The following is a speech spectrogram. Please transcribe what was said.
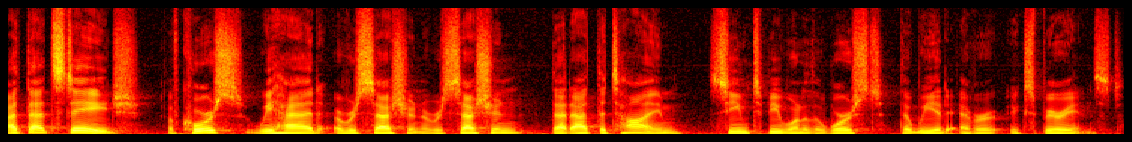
At that stage, of course, we had a recession, a recession that at the time seemed to be one of the worst that we had ever experienced.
